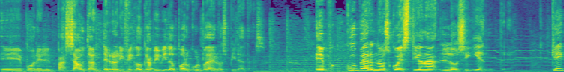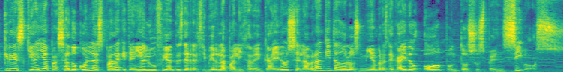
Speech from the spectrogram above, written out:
eh, por el pasado tan terrorífico que ha vivido por culpa de los piratas. Cooper nos cuestiona lo siguiente. ¿Qué crees que haya pasado con la espada que tenía Luffy antes de recibir la paliza de Kaido? ¿Se la habrán quitado los miembros de Kaido o puntos suspensivos?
